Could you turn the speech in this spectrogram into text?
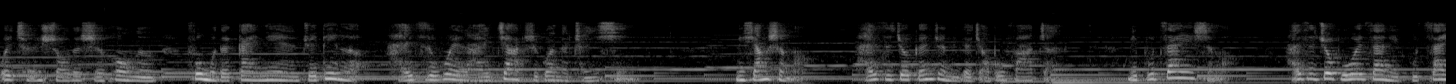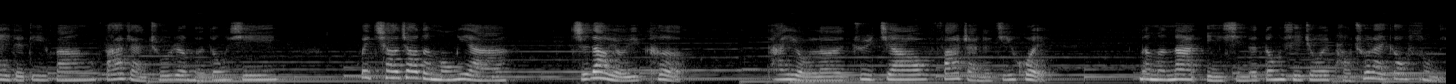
未成熟的时候呢，父母的概念决定了孩子未来价值观的成型。你想什么，孩子就跟着你的脚步发展；你不在意什么，孩子就不会在你不在意的地方发展出任何东西。会悄悄的萌芽，直到有一刻，他有了聚焦发展的机会，那么那隐形的东西就会跑出来告诉你，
